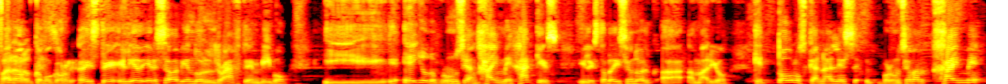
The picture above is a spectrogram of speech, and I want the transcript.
para como, lo que como es. este, el día de ayer estaba viendo el draft en vivo y ellos lo pronuncian Jaime Jaques y le estaba diciendo al- a, a Mario que todos los canales pronunciaban Jaime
